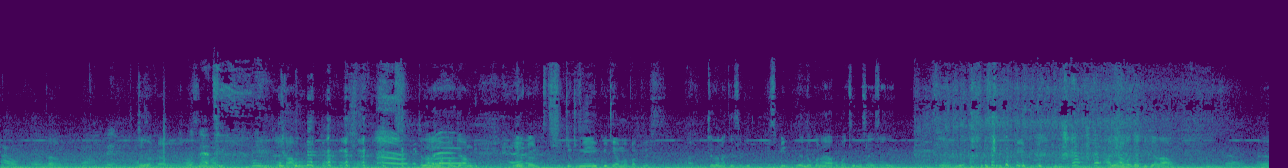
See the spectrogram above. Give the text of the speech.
cow. Babe, Cheza hapo. Cheza na account yangu. Hiyo account tutumie Equity ama Barclays. Cheza na KCB. KCB. Hiyo ndio uko nayo hapo kwa timu sahi sahi. Yanajua. kwa gati ya lao. Eh.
